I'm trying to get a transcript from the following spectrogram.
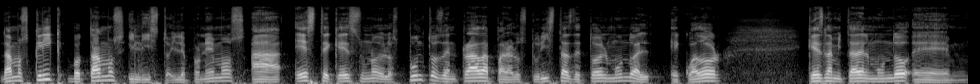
Damos clic, votamos y listo. Y le ponemos a este que es uno de los puntos de entrada para los turistas de todo el mundo, al Ecuador, que es la mitad del mundo. Eh,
